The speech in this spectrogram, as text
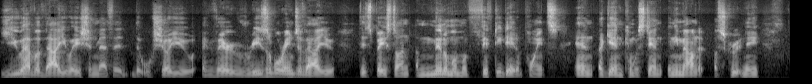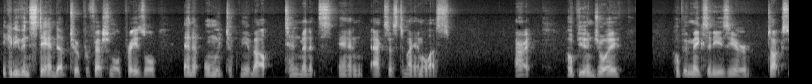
you have a valuation method that will show you a very reasonable range of value that's based on a minimum of 50 data points and again can withstand any amount of scrutiny it could even stand up to a professional appraisal and it only took me about 10 minutes and access to my mls all right hope you enjoy. Hope it makes it easier. Talk soon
